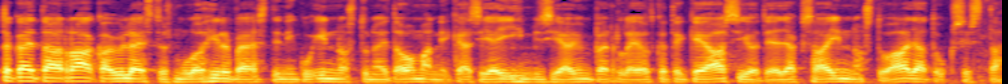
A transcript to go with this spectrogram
totta kai tämä on raaka yleistys. Mulla on hirveästi niin kuin innostuneita omanikäisiä ihmisiä ympärillä, jotka tekee asioita ja jaksaa innostua ajatuksista.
